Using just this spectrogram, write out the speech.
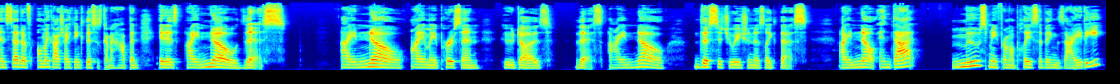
Instead of, oh my gosh, I think this is going to happen, it is, I know this. I know I am a person who does this. I know this situation is like this. I know. And that moves me from a place of anxiety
